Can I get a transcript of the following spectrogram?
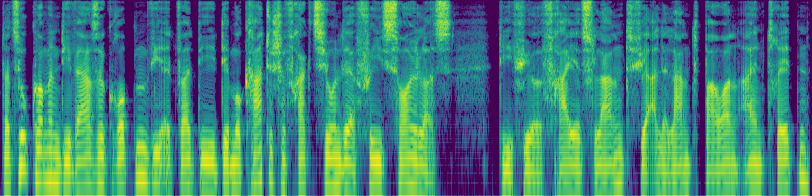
Dazu kommen diverse Gruppen wie etwa die demokratische Fraktion der Free Soilers, die für freies Land für alle Landbauern eintreten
